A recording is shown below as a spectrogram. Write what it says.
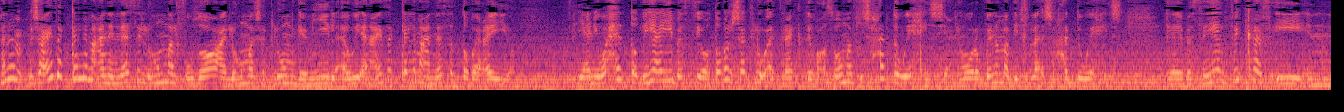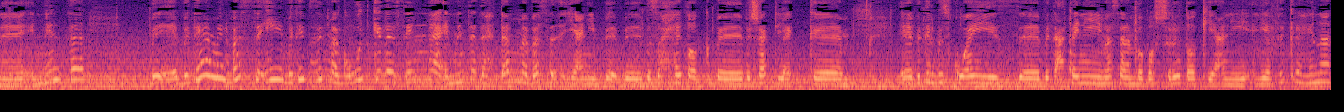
فأنا مش عايزة أتكلم عن الناس اللي هم الفظاع اللي هم شكلهم جميل قوي. أنا عايزة أتكلم عن الناس الطبيعية. يعني واحد طبيعي بس يعتبر شكله attractive أصل هو ما فيش حد وحش. يعني هو ربنا ما بيخلقش حد وحش. آه، بس هي الفكرة في إيه؟ إن إن أنت بتعمل بس إيه؟ بتبذل مجهود كده سنة ان انت تهتم بس يعني بصحتك بشكلك آه، بتلبس كويس آه، بتعتني مثلا ببشرتك. يعني هي الفكرة هنا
